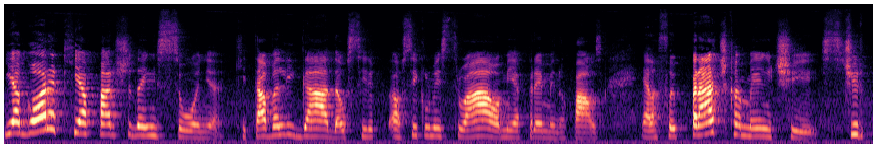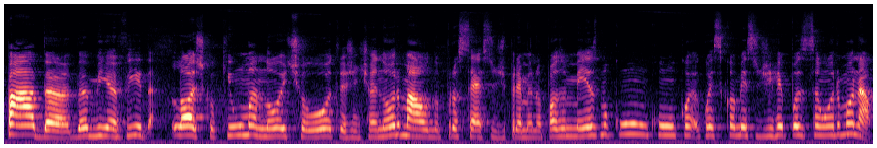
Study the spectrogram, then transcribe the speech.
E agora que a parte da insônia, que estava ligada ao, ao, ciclo menstrual, à minha pré-menopausa, ela foi praticamente extirpada da minha vida, lógico que uma noite ou outra, gente, é normal no processo de pré-menopausa, mesmo com, com, com esse começo de reposição hormonal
